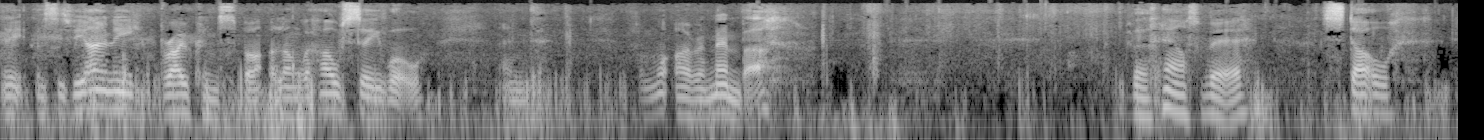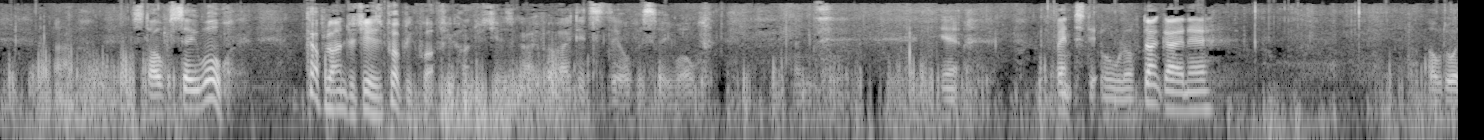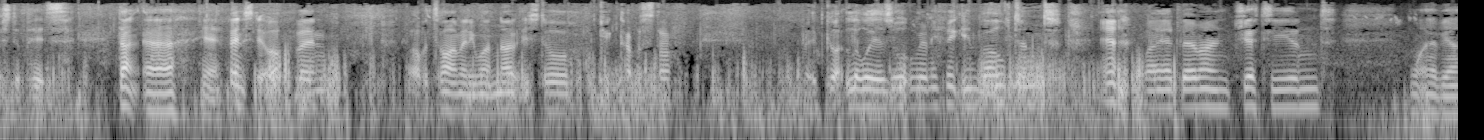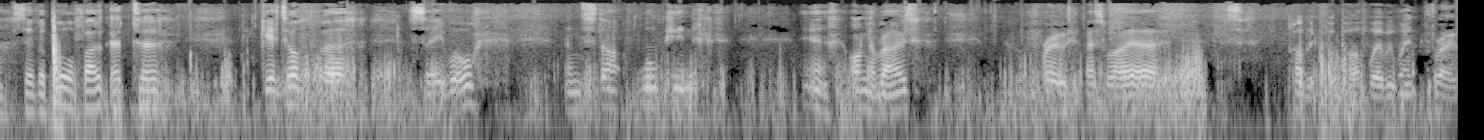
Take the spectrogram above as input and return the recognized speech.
this is the only broken spot along the whole sea wall and from what I remember the house there stole uh, stole the sea wall a couple of hundred years probably quite a few hundred years ago but they did steal the sea wall and yeah fenced it all off. Don't go in there old oyster pits. Don't uh yeah fenced it off and by the time anyone noticed or kicked up the stuff they'd got lawyers or anything involved and yeah they had their own jetty and whatever you so the poor folk had to get off the seawall and start walking yeah on the road through that's why uh public footpath where we went through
